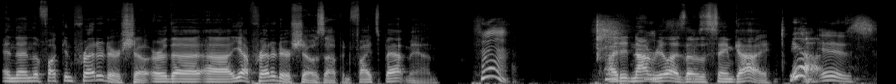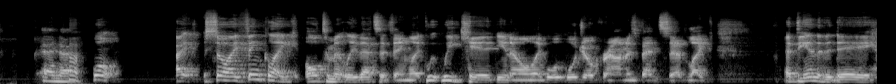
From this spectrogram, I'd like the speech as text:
And then the fucking Predator show or the uh yeah, Predator shows up and fights Batman. Hmm. I did not realize that was the same guy. Yeah. Is And uh, Well, I so I think like ultimately that's the thing. Like we, we kid, you know, like we'll, we'll joke around, as Ben said. Like at the end of the day,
